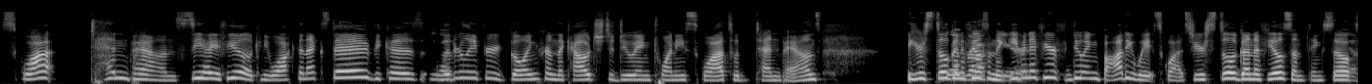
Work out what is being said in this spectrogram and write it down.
squat 10 pounds. See how you feel. Can you walk the next day? Because Yeah. literally if you're going from the couch to doing 20 squats with 10 pounds you're still going to feel something. your- even if you're doing body weight squats you're still going to feel something. So Yeah.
